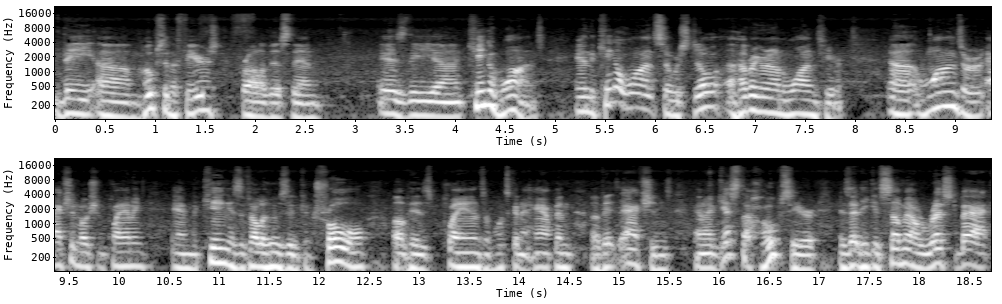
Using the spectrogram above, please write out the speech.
The um, hopes and the fears for all of this then is the uh, King of Wands. And the King of Wands, so we're still uh, hovering around wands here. Uh, wands are action motion planning and the king is the fellow who's in control of his plans of what's going to happen of his actions and i guess the hopes here is that he can somehow rest back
